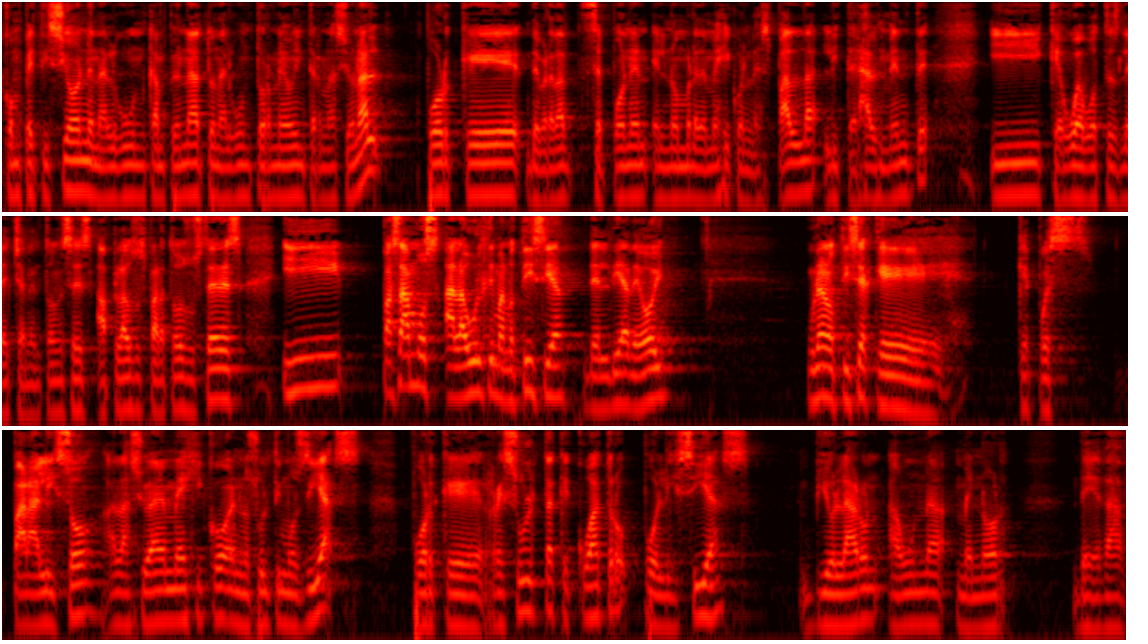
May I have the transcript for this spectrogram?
competición, en algún campeonato, en algún torneo internacional porque de verdad se ponen el nombre de México en la espalda, literalmente, y qué huevotes le echan. Entonces, aplausos para todos ustedes. Y pasamos a la última noticia del día de hoy. Una noticia que, que pues paralizó a la Ciudad de México en los últimos días, porque resulta que cuatro policías violaron a una menor de edad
